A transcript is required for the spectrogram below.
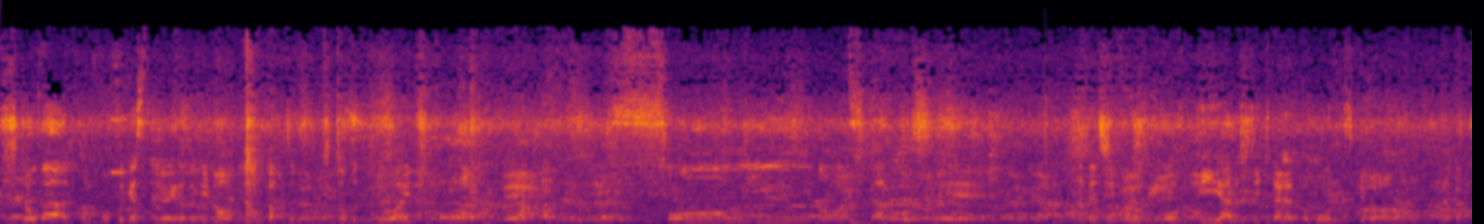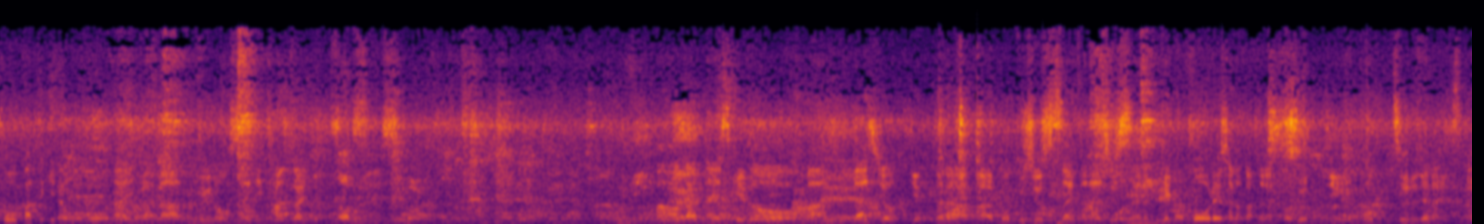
人がこのポッドキャスト取り上げたときのインパクトってちょっと弱いなと思ってそういうのを使ってなんか自分を PR していきたいなと思うんですけどなんか効果的なものないかなっていうのを最近考えてますすごい。まあわかんないですけど、まあ、ラジオって言ったら、まあ、60歳、70歳の結構高齢者の方が聞くっていうツールじゃないですか。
